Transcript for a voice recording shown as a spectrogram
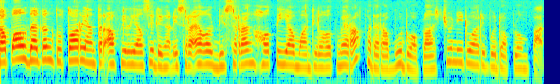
Kapal dagang tutor yang terafiliasi dengan Israel diserang Houthi Yaman di Laut Merah pada Rabu 12 Juni 2024.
